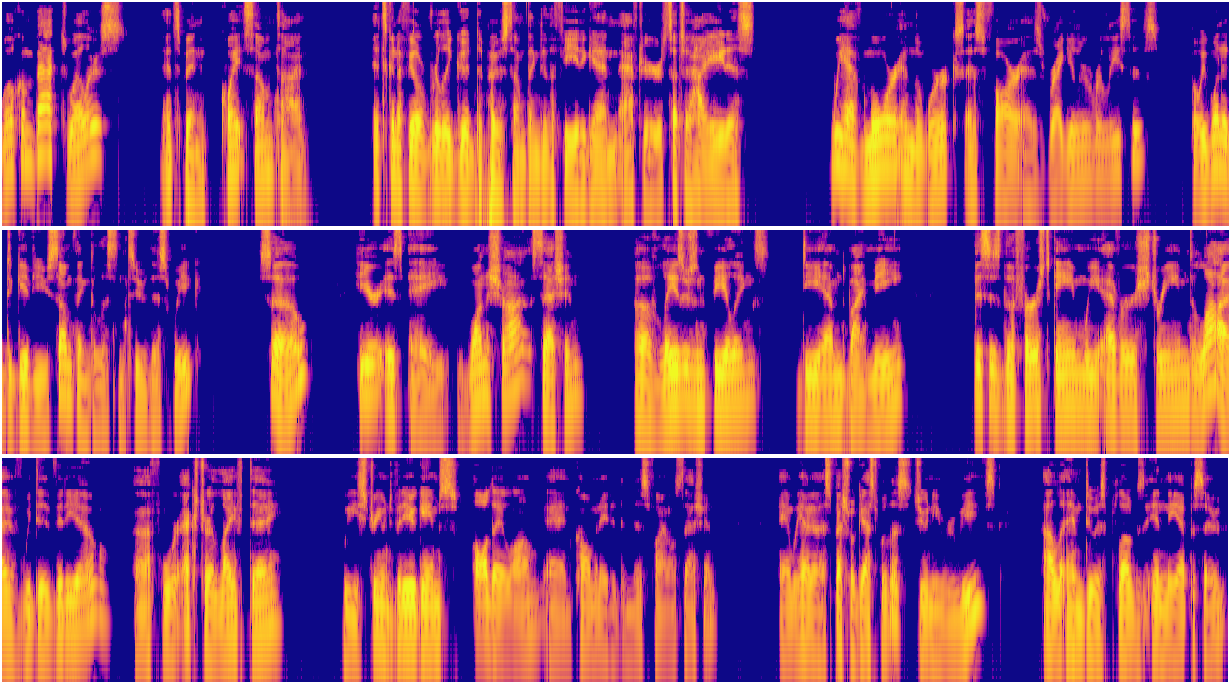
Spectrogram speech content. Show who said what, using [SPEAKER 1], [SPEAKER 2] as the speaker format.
[SPEAKER 1] Welcome back, dwellers. It's been quite some time. It's going to feel really good to post something to the feed again after such a hiatus. We have more in the works as far as regular releases, but we wanted to give you something to listen to this week. So, here is a one shot session of Lasers and Feelings, DM'd by me. This is the first game we ever streamed live. We did video uh, for Extra Life Day. We streamed video games all day long and culminated in this final session. And we had a special guest with us, Juni Ruiz. I'll let him do his plugs in the episode.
